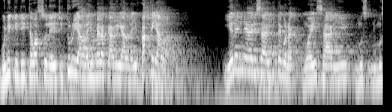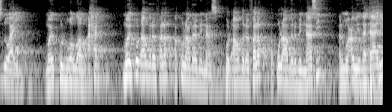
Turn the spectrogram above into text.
bu nit ki di tawassulee ci turu yàlla yi melokaanu yàlla yi bàkk yàlla yeneen ñaari saar yi ci tegu nag mooy saar yi mus musluwaay yi mooy qul huwa allahu ahad mooy qul a'udhu bi rabbil falaq ak qul a'udhu bi rabbin naas qul a'udhu bi rabbil falaq ak qul a'udhu bi rabbin naas al mu'awwidhataani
